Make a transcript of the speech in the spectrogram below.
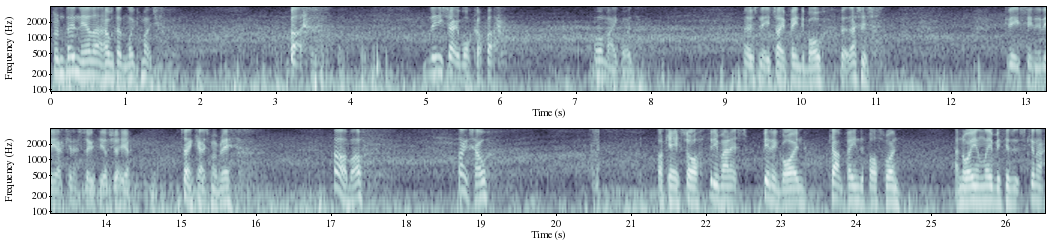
From down there that hill didn't look much. But then you try to walk up it. Oh my god. I just need to try and find the ball. But this is great scenery, a kind of South Ayrshire here. Try and catch my breath. Oh well. Thanks Hill. Okay, so three minutes, been and gone. Can't find the first one. Annoyingly because it's kind of,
